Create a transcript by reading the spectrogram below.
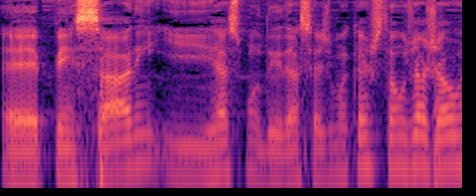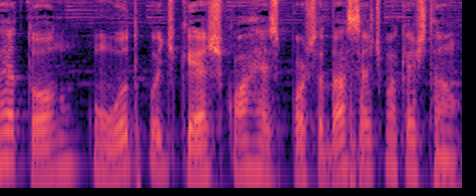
é, pensarem e responderem a sétima questão. Já já eu retorno com outro podcast com a resposta da sétima questão.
